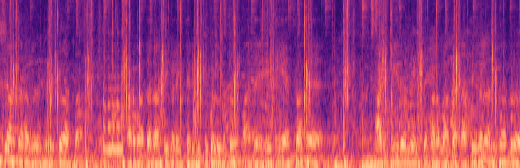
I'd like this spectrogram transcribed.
கிருஷாந்தன் அவர்களுக்கு மனமார்ந்த நன்றிகளை தெரிவித்துக் கொள்கின்றோம் அந்த இணைய சக அடி வீரர்களுக்கு மனமார்ந்த நன்றிகள் அதுபோன்று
